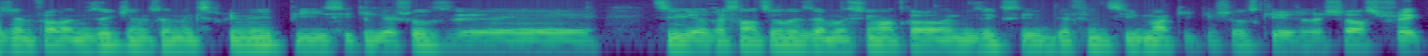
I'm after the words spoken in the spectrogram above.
j'aime faire de la musique, j'aime ça m'exprimer, puis c'est quelque chose, tu ressentir des émotions à travers la musique, c'est définitivement quelque chose que je recherche. Fait que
